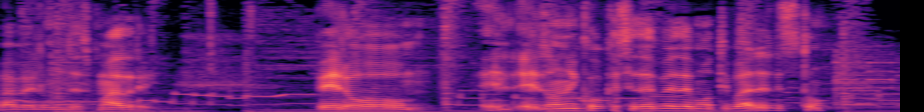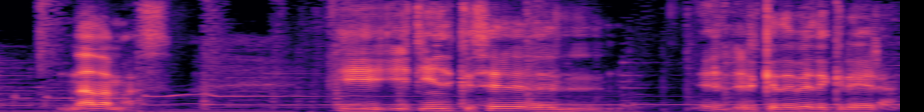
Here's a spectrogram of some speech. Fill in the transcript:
va a haber un desmadre. Pero el, único que se debe de motivar eres tú. Nada más. Y, tienes que ser el, que debe de creer.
